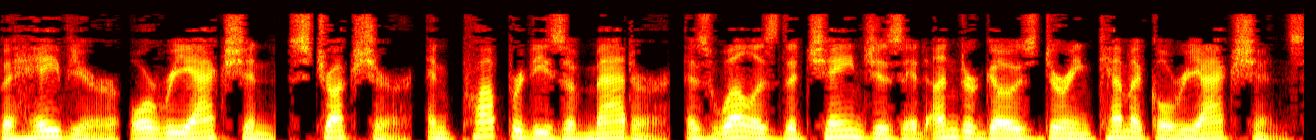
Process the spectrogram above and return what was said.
behavior or reaction, structure, and properties of matter, as well as the changes it undergoes during chemical reactions.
